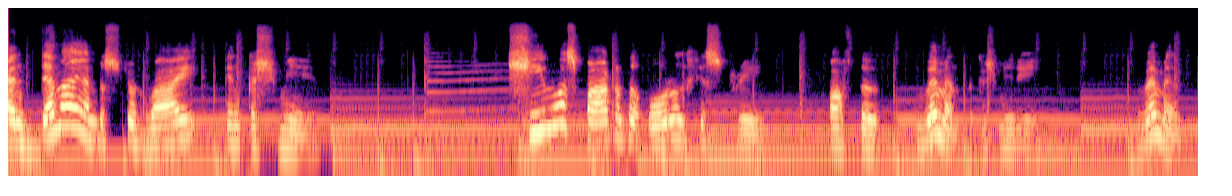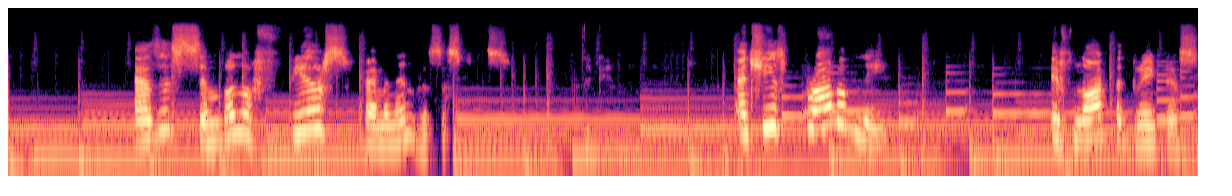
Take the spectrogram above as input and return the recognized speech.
And then I understood why in Kashmir, she was part of the oral history of the women, the Kashmiri women, as a symbol of fierce feminine resistance. Okay. And she is probably, if not the greatest,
